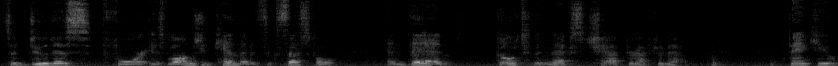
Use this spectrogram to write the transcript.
So do this for as long as you can that it's successful, and then go to the next chapter after that. Thank you,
